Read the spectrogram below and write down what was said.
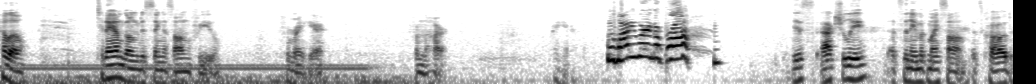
Hello. Today I'm going to sing a song for you. From right here. From the heart. Right here. Wait, why are you wearing a bra? This actually, that's the name of my song. It's called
